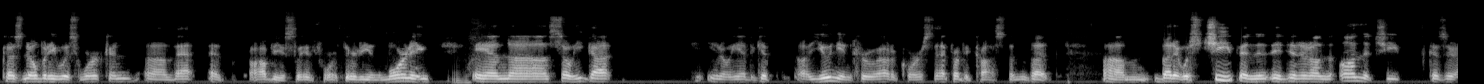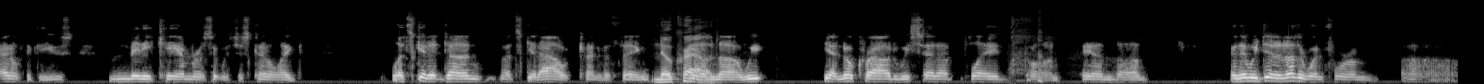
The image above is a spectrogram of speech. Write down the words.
because nobody was working uh, that at obviously at four thirty in the morning, and uh, so he got you know, he had to get a union crew out, of course. That probably cost him, but um, but it was cheap, and they did it on the, on the cheap because I don't think they used many cameras. It was just kind of like, let's get it done, let's get out, kind of a thing. No crowd. And uh, we, yeah, no crowd. We set up, played, gone, and um, and then we did another one for him, uh,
